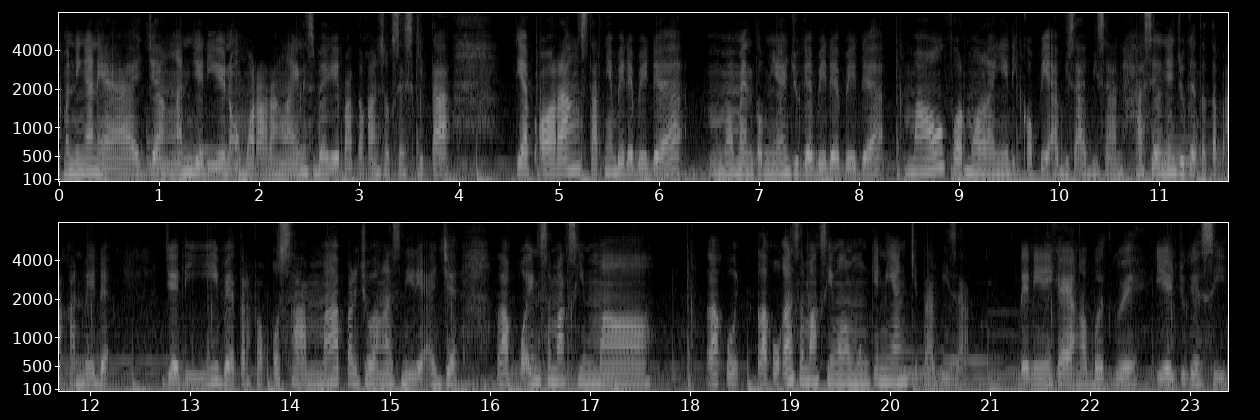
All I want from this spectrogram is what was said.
mendingan ya, jangan jadiin umur orang lain sebagai patokan sukses kita. Tiap orang startnya beda-beda, momentumnya juga beda-beda. Mau formulanya di copy abis-abisan, hasilnya juga tetap akan beda. Jadi, better fokus sama perjuangan sendiri aja. Lakuin semaksimal laku, lakukan semaksimal mungkin yang kita bisa. Dan ini kayak ngebuat gue iya juga sih.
